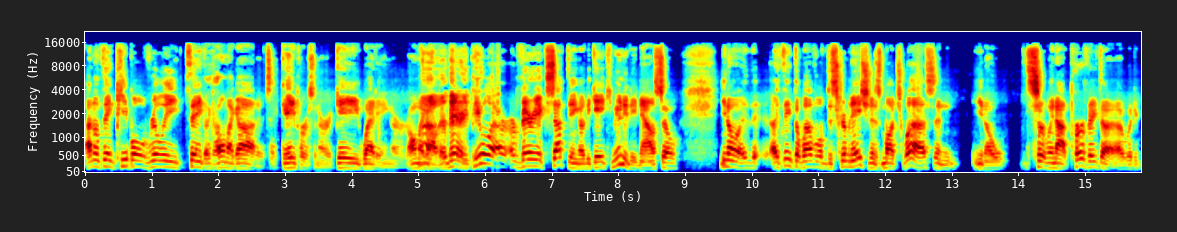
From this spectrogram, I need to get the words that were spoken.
I don't think people really think like, oh my god, it's a gay person or a gay wedding or oh my no, god, they're married. People are, are very accepting of the gay community now, so you know, I think the level of discrimination is much less, and you know, certainly not perfect. I, I would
